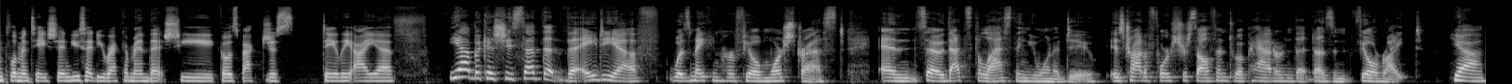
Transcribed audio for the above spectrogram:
implementation, you said you recommend that she goes back to just daily IF yeah, because she said that the ADF was making her feel more stressed. And so that's the last thing you want to do is try to force yourself into a pattern that doesn't feel right. Yeah.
